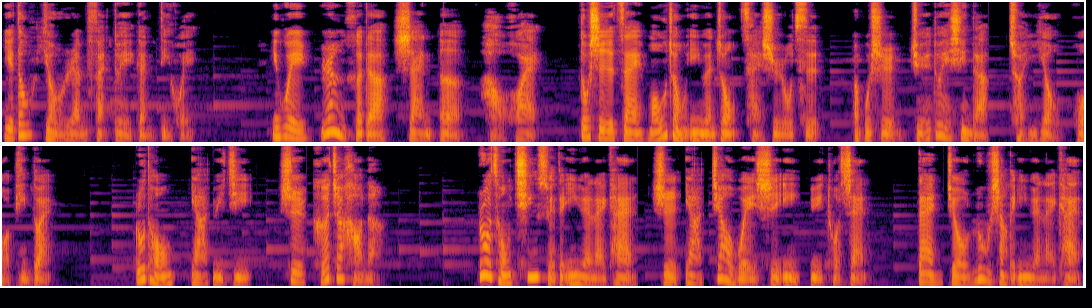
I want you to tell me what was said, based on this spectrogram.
也都有人反对跟诋毁。因为任何的善恶好坏，都是在某种因缘中才是如此，而不是绝对性的存有或评断。如同鸭与鸡，是何者好呢？若从清水的因缘来看，是鸭较为适应与妥善；但就路上的因缘来看，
